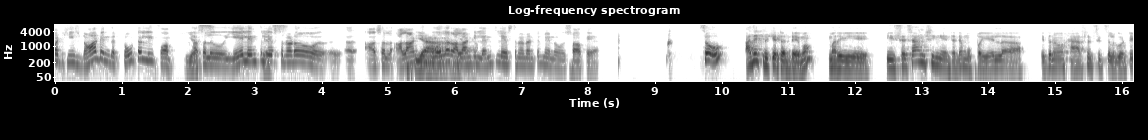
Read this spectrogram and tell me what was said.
but he's not in the totally form Yes. అసలు ఏ లెంత్. లేస్తున్నాడో అసలు అలాంటి బౌలర్. అలాంటి లెంత్ లేస్తున్నాడు అంటే నేను షాక్ అయ్యా సో అదే క్రికెట్ అంటే ఏమో మరి ఈ శశాంక్ సింగ్ ఏంటంటే ముప్పై ఏళ్ళ ఇతను హ్యాట్రిక్ సిక్స్లు కొట్టి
